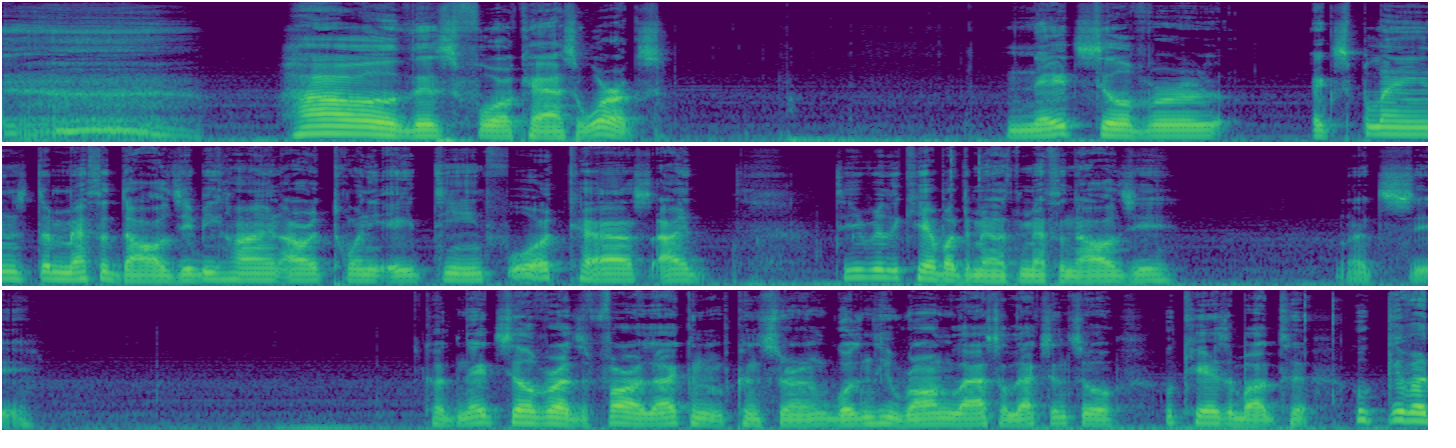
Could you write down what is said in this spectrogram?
How this forecast works. Nate Silver explains the methodology behind our 2018 forecast. I do you really care about the methodology? Let's see. Because Nate Silver, as far as I'm concerned, wasn't he wrong last election? So who cares about it? Who give a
